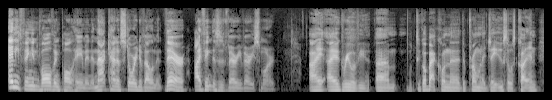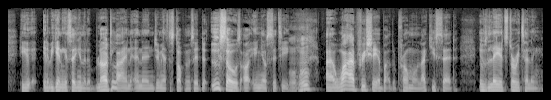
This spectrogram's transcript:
anything involving Paul Heyman and that kind of story development there. I think this is very, very smart. I, I agree with you. Um, to go back on the, the promo that Jey Uso was cutting, he in the beginning he said, you know, the bloodline, and then Jimmy had to stop him and said, the Usos are in your city. Uh, what I appreciate about the promo, like you said, it was layered storytelling.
